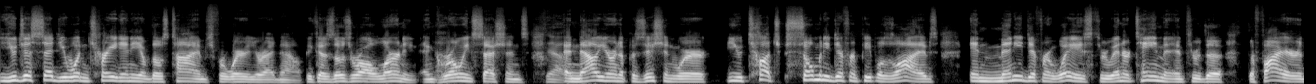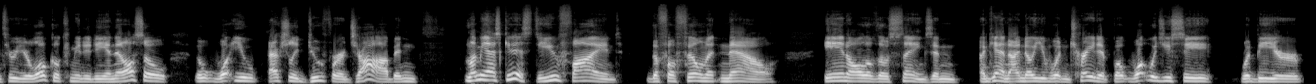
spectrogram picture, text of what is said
you just said you wouldn't trade any of those times for where you're at now because those are all learning and growing sessions. Yeah. And now you're in a position where you touch so many different people's lives in many different ways through entertainment and through the the fire and through your local community and then also what you actually do for a job. And let me ask you this, do you find the fulfillment now in all of those things? And again, I know you wouldn't trade it, but what would you see would be your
